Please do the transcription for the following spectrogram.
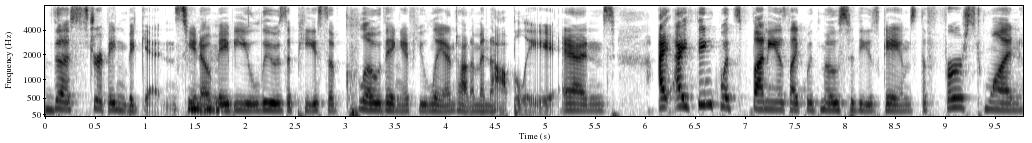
the stripping begins. You know, Mhm. maybe you lose a piece of clothing if you land on a monopoly. And I, I think what's funny is like with most of these games, the first one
